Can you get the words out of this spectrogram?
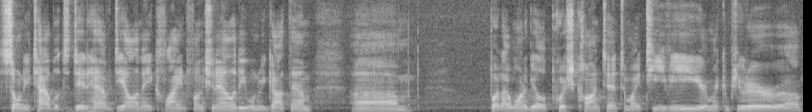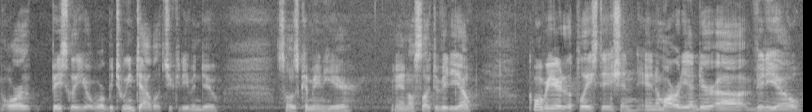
Sony tablets did have DLNA client functionality when we got them, um, but I want to be able to push content to my TV or my computer, uh, or basically, or between tablets you could even do. So I'll just come in here and I'll select a video. Come over here to the PlayStation and I'm already under uh, video.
